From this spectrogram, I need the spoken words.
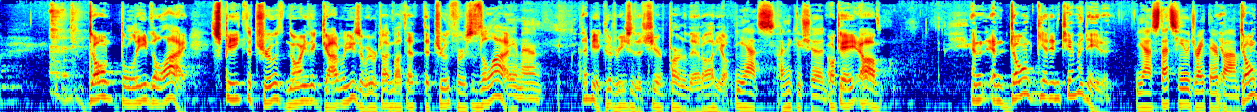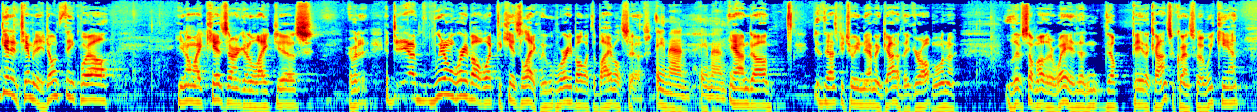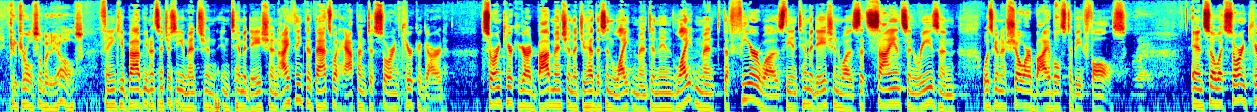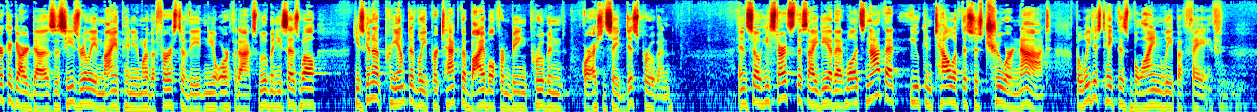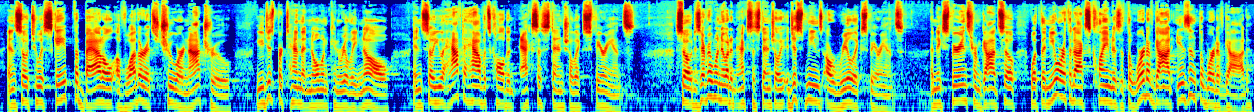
don't believe the lie. Speak the truth, knowing that God will use it. We were talking about that the truth versus the lie. Amen. That'd be a good reason to share part of that audio. Yes, I think you should. Okay, um, and and don't get intimidated. Yes, that's huge right there, Bob. Don't get intimidated. Don't think, well, you know, my kids aren't going to like this. Or what- uh, We don't worry about what the kids like. We worry about what the Bible says. Amen. Amen. And um, that's between them and God. If they grow up and want to live some other way, then they'll pay the consequence. But we can't control somebody else. Thank you, Bob. You know, it's interesting you mentioned intimidation. I think that that's what happened to Soren Kierkegaard. Soren Kierkegaard, Bob mentioned that you had this enlightenment, and the enlightenment, the fear was, the intimidation was that science and reason was going to show our Bibles to be false. Right. And so, what Soren Kierkegaard does is he's really, in my opinion, one of the first of the neo Orthodox movement. He says, well, he's going to preemptively protect the Bible from being proven, or I should say, disproven. And so he starts this idea that, well, it's not that you can tell if this is true or not, but we just take this blind leap of faith. And so to escape the battle of whether it's true or not true, you just pretend that no one can really know. And so you have to have what's called an existential experience. So does everyone know what an existential it just means a real experience, an experience from God. So what the neo Orthodox claimed is that the word of God isn't the word of God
